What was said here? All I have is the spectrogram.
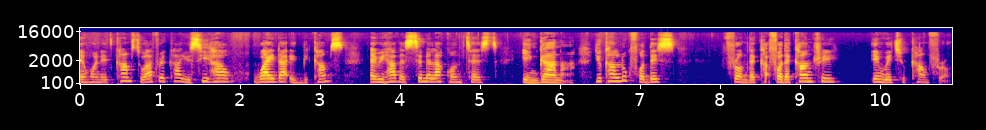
And when it comes to Africa, you see how wider it becomes. And we have a similar contest in Ghana. You can look for this from the, for the country in which you come from.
